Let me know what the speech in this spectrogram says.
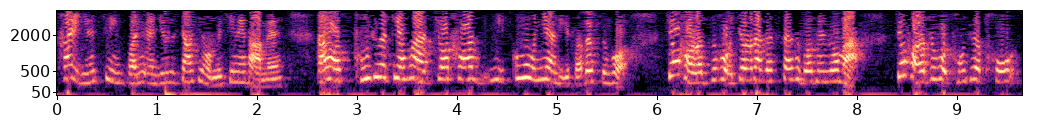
他已经信佛念就，是相信我们心灵法门。然后同修的电话教他念公公念礼佛的时候，教好了之后，教了大概三十多分钟吧。教好了之后，同学的头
